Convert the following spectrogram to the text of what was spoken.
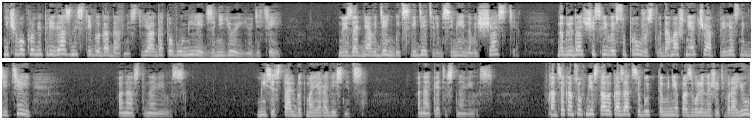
ничего, кроме привязанности и благодарности. Я готова умереть за нее и ее детей. Но изо дня в день быть свидетелем семейного счастья, наблюдать счастливое супружество, домашний очаг, прелестных детей... Она остановилась. Миссис Тальбот моя ровесница — она опять остановилась. В конце концов, мне стало казаться, будто мне позволено жить в раю,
